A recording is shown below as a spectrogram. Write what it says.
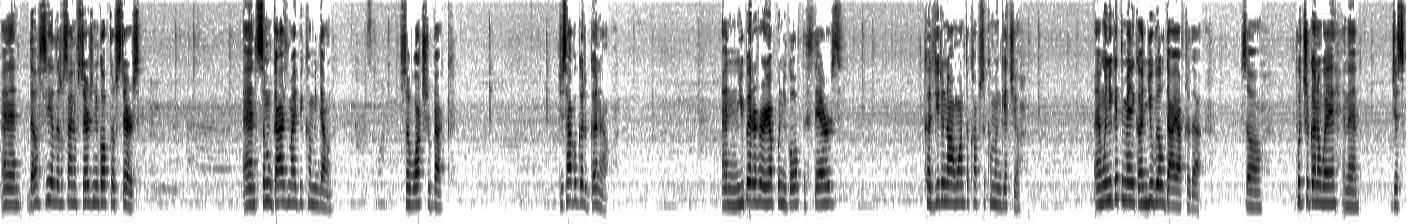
and then they'll see a little sign upstairs and you go up those stairs. And some guys might be coming down. So watch your back. Just have a good gun out. And you better hurry up when you go up the stairs because you do not want the cops to come and get you. And when you get the minigun you will die after that. So put your gun away and then just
